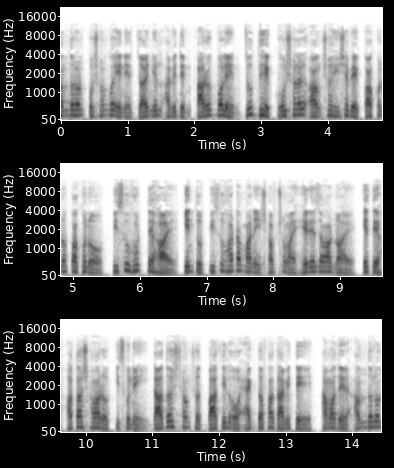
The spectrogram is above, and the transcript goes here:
আন্দোলন প্রসঙ্গ এনে জয়নুল আবেদিন ফারুক বলেন, যুদ্ধে কৌশলের অংশ হিসেবে কখনো কখনো পিছু হটতে হয়, কিন্তু পিছু হটা মানেই সবসময় হেরে যাওয়া নয়। এতে হতাশ হওয়ারও কিছু নেই। দ্বাদশ সংসদ বাতিল ও এক দফা দাবিতে আমাদের আন্দোলন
